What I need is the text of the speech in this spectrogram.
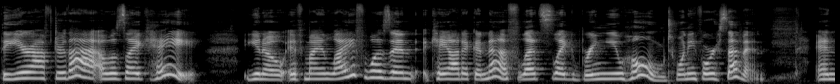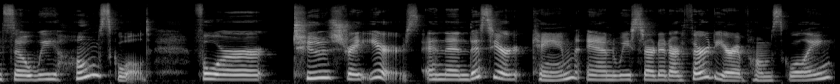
the year after that, I was like, hey, you know, if my life wasn't chaotic enough, let's like bring you home 24 7. And so we homeschooled for two straight years. And then this year came and we started our third year of homeschooling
